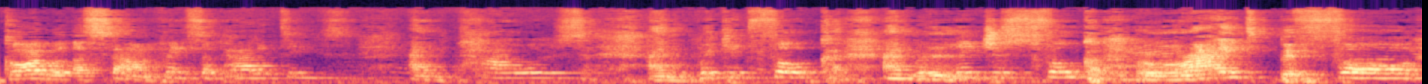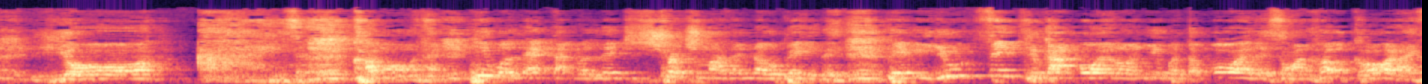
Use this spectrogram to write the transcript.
God will astound principalities and powers and wicked folk and religious folk right before your eyes. Come on. He will let that religious church mother know, baby. Baby, you think you got oil on you, but the oil is on her. God, I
